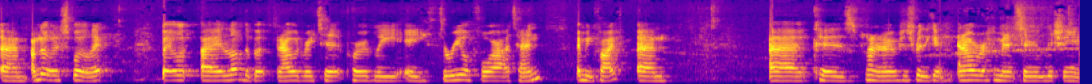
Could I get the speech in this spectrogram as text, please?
um, I'm not going to spoil it, but I love the book and I would rate it probably a three or four out of ten. I mean five, because um, uh, I don't know, it's just really good, and I would recommend it to literally.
